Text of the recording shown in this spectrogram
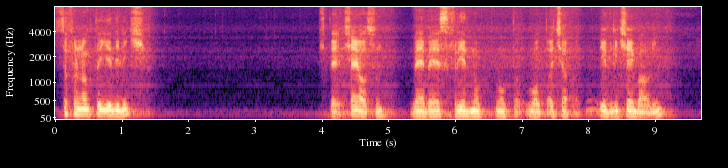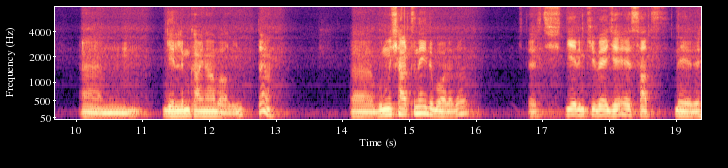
0.7'lik işte şey olsun. VB 0.7 nokta- volt açı 7'lik şey bağlayayım. Gerilim kaynağı bağlayayım. Değil mi? Bunun şartı neydi bu arada? İşte diyelim ki VCE sat değeri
